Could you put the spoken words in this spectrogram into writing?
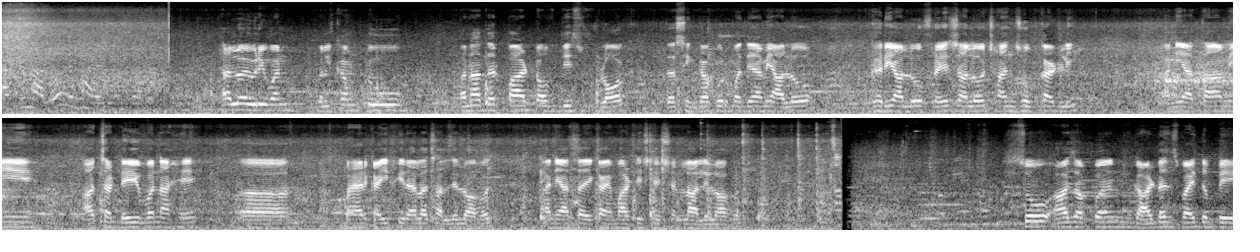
अजून आलो हे hello everyone welcome to another part of this vlog. तर सिंगापूरमध्ये आम्ही आलो घरी आलो फ्रेश झालो छान झोप काढली. आणि आता आम्ही आजचा डे वन आहे. बाहेर काही फिरायला चाललेलो आहोत. आणि आता एका एम आर टी स्टेशनला आलेलो आहोत. सो आज आपण गार्डन्स बाय द बे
